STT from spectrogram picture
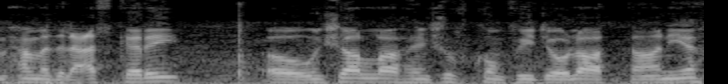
محمد العسكري وإن شاء الله نشوفكم في جولات ثانية.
